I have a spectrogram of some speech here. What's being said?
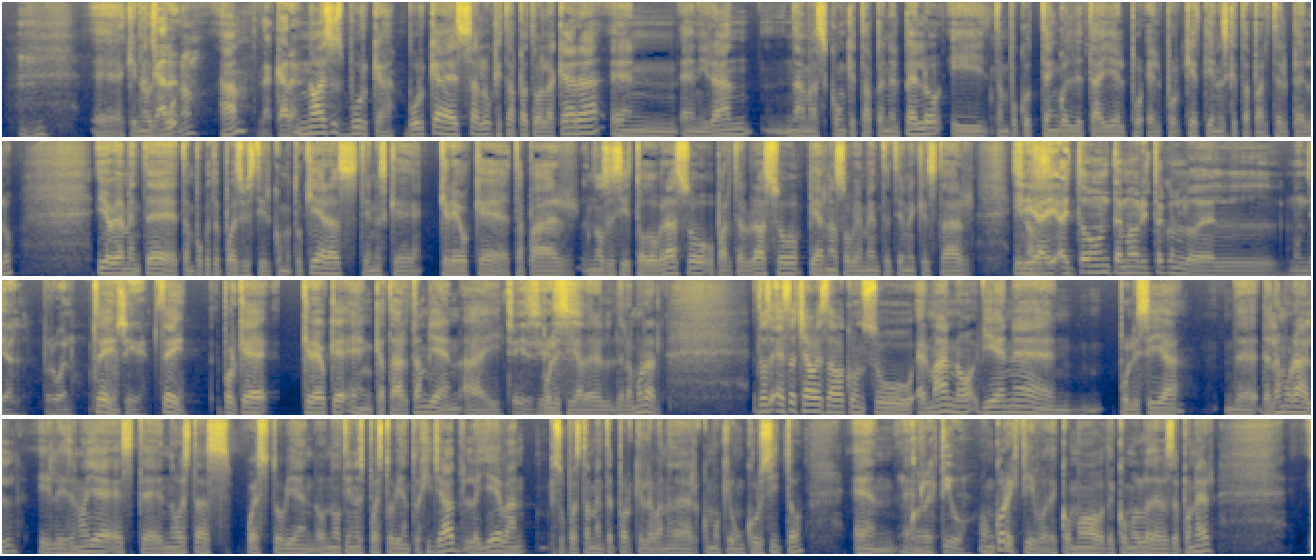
eh, que no La es cara, ¿no? ¿Ah? La cara. No, eso es burka. Burka es algo que tapa toda la cara. En, en Irán, nada más con que tapen el pelo. Y tampoco tengo el detalle, el por, el por qué tienes que taparte el pelo. Y obviamente tampoco te puedes vestir como tú quieras. Tienes que, creo que tapar, no sé si todo brazo o parte del brazo. Piernas, obviamente, tiene que estar. y Sí, no hay, hay todo un tema ahorita con lo del mundial. Pero bueno, Sí, sigue. sí, porque creo que en Qatar también hay Sí, sí, policía del- de, la moral. Entonces, esta chava estaba con su hermano, viene policía de, de la moral y le dicen, oye, este, no estás puesto bien o no tienes puesto bien tu hijab. Le llevan, supuestamente porque le van a dar como que un cursito en... Un en- correctivo. Un correctivo de cómo, de cómo lo debes de poner.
